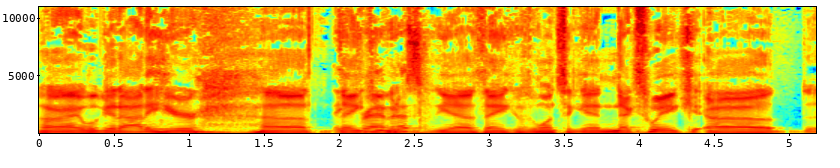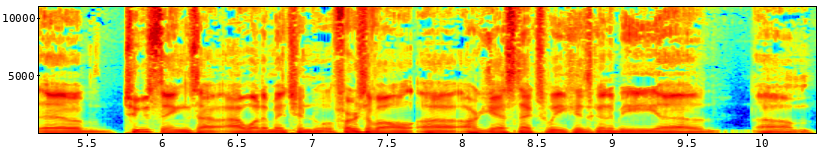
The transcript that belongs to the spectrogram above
All right, we'll get out of here. Uh, thank for you. having us. Yeah, thank you once again. Next week, uh, uh, two things I, I want to mention. Well, First of all, uh, our guest next week is going to be uh, um,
